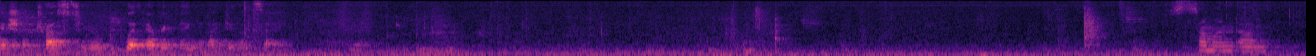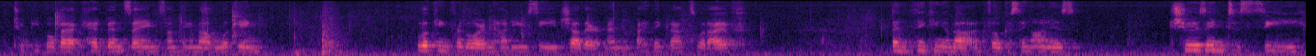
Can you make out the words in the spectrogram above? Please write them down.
I shall trust you with everything that I do and say. Someone, um, two people back had been saying something about looking, looking for the Lord and how do you see each other? And I think that's what I've been thinking about and focusing on is choosing to see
